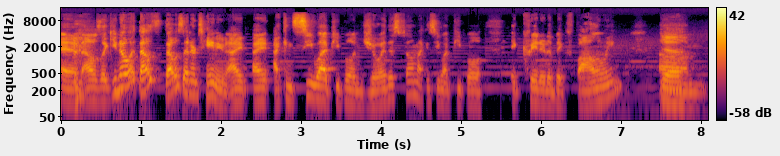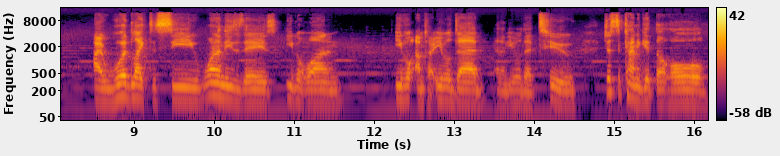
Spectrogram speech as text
And I was like, you know what? That was that was entertaining. I, I I can see why people enjoy this film. I can see why people it created a big following. Yeah. Um, I would like to see one of these days, Evil One, Evil I'm sorry, Evil Dead, and then Evil Dead Two, just to kind of get the whole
